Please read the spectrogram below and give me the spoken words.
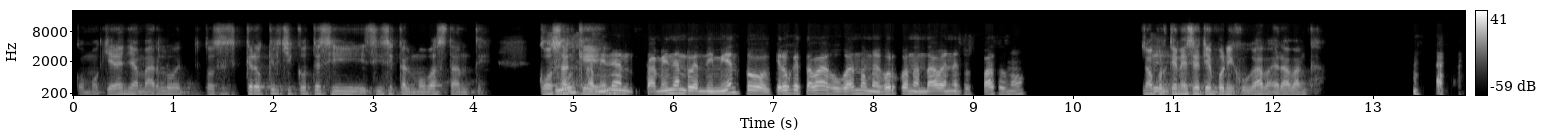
como quieran llamarlo. Entonces creo que el chicote sí, sí se calmó bastante. Cosa que... También en, también en rendimiento, creo que estaba jugando mejor cuando andaba en esos pasos, ¿no? No, porque en ese tiempo ni jugaba, era banca.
